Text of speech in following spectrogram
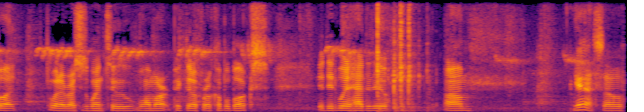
but whatever. I just went to Walmart, picked it up for a couple bucks. It did what it had to do. Um, yeah, so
